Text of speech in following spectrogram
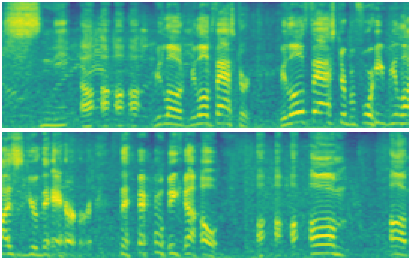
Sneak. Uh, uh, uh, uh. Reload, reload faster. Reload faster before he realizes you're there. there we go. Uh, uh, uh, um, um,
